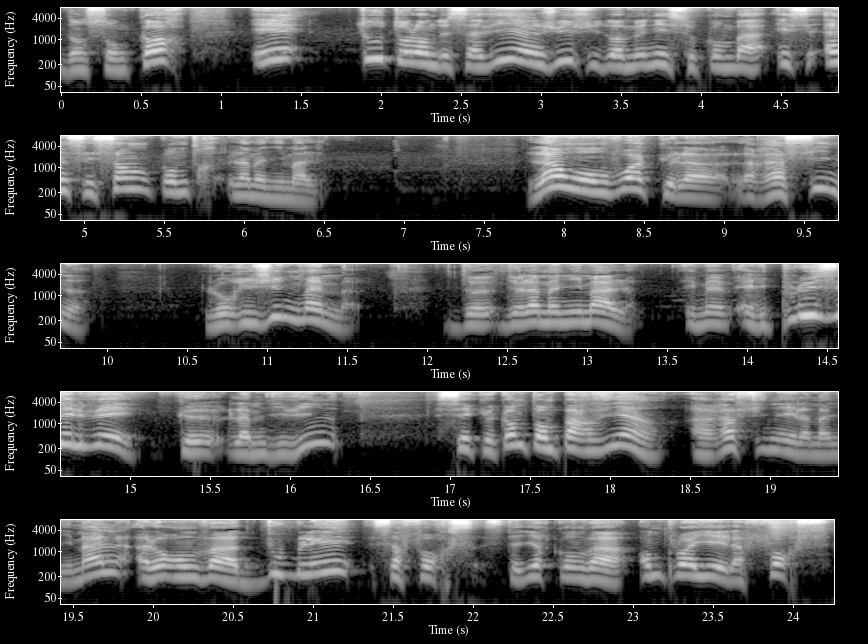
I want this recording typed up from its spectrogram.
dans son corps, et tout au long de sa vie, un juif, il doit mener ce combat incessant contre l'âme animale. Là où on voit que la, racine, l'origine même de, l'âme animale, et même, elle est plus élevée que l'âme divine, c'est que quand on parvient à raffiner l'âme animale, alors on va doubler sa force. C'est-à-dire qu'on va employer la force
